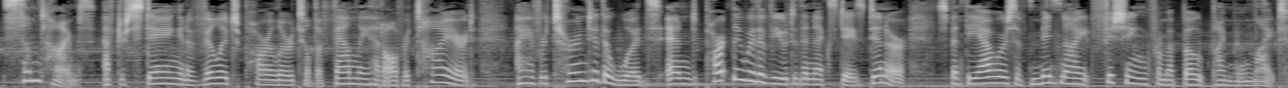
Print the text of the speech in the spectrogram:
Sometimes, after staying in a village parlor till the family had all retired, I have returned to the woods and, partly with a view to the next day's dinner, spent the hours of midnight fishing from a boat by moonlight,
